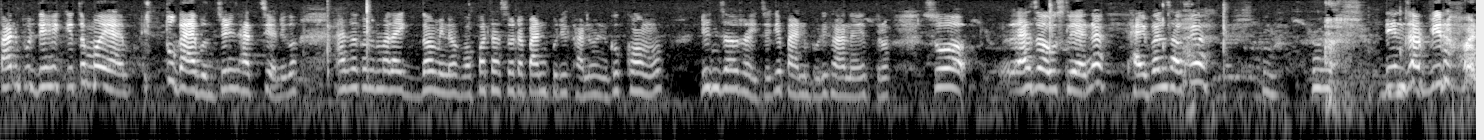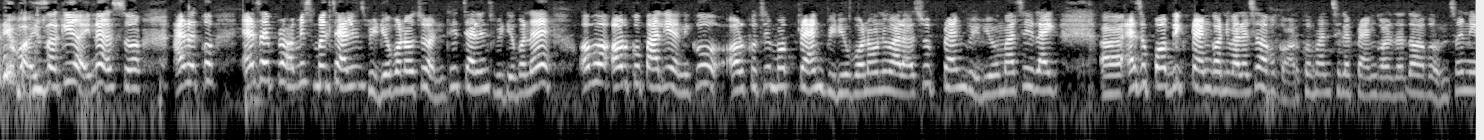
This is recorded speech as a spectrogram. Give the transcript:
पानीपुरी देखेँ त म यस्तो गायब हुन्छु नि साँच्ची भनेको आजकल मलाई एकदम होइन पचासवटा पानीपुरी खानु भनेको कम हो डेन्जर रहेछ कि पानीपुरी खान यत्रो सो एज अ उसले होइन खाइ पनि सक्यो डेन्जर पिरो पनि भइसक्यो होइन? सो आजको एज आई प्रमिस मैले च्यालेन्ज भिडियो बनाउँछु भन्ने थिएँ। च्यालेन्ज भिडियो बनाएँ। अब अर्को पालि भनेको अर्को चाहिँ म प्र्याङ्क भिडियो बनाउनेवाला छु। प्र्याङ्क भिडियोमा चाहिँ like as a public prank गर्नेवाला चाहिँ अब घरको मान्छेलाई प्र्याङ्क गर्दा त अब हुन्छ नि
